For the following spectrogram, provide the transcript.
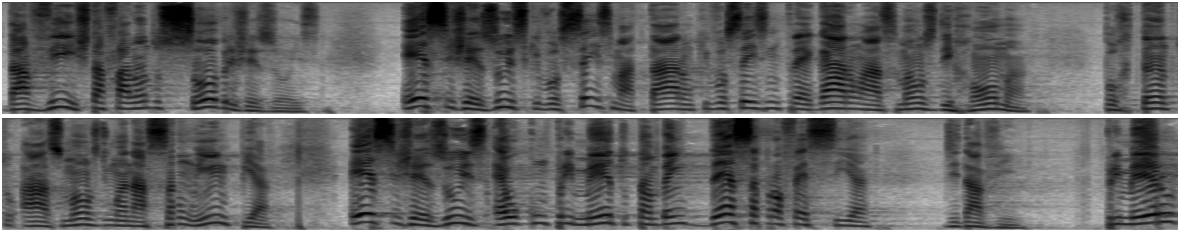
Davi está falando sobre Jesus. Esse Jesus que vocês mataram, que vocês entregaram às mãos de Roma, portanto, às mãos de uma nação ímpia, esse Jesus é o cumprimento também dessa profecia de Davi. Primeiro,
